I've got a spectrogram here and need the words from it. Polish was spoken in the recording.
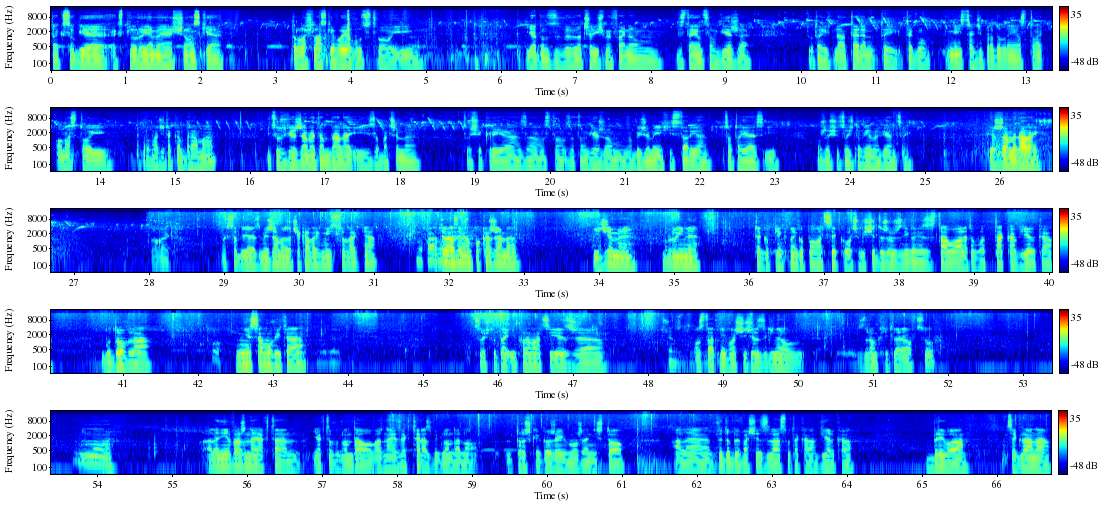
Tak sobie eksplorujemy śląskie, dolnośląskie województwo i jadąc wybaczyliśmy fajną, wystającą wieżę. Tutaj na teren tej, tego miejsca, gdzie prawdopodobnie ona stoi, prowadzi taka brama. I cóż, wjeżdżamy tam dalej i zobaczymy, co się kryje za, za tą wieżą. Obejrzymy jej historię, co to jest i może się coś dowiemy więcej. Wjeżdżamy dalej. Sławek, tak sobie zmierzamy do ciekawych miejscówek, nie? A Dokładnie. tym razem ją pokażemy. Jedziemy w ruiny tego pięknego pałacyku. Oczywiście dużo już z niego nie zostało, ale to była taka wielka budowla. Niesamowite. Coś tutaj informacji jest, że ostatni właściciel zginął z rąk hitlerowców. No, ale nieważne jak ten, jak to wyglądało, ważne jest jak teraz wygląda, no troszkę gorzej może niż to, ale wydobywa się z lasu taka wielka bryła ceglana,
